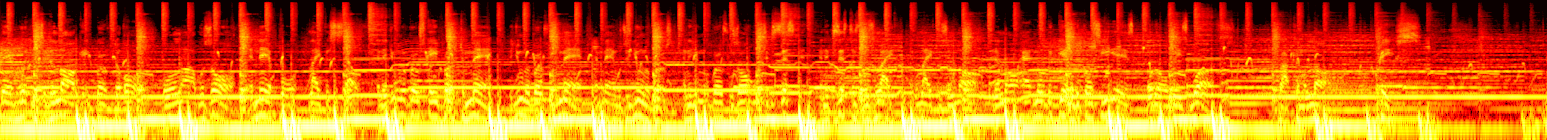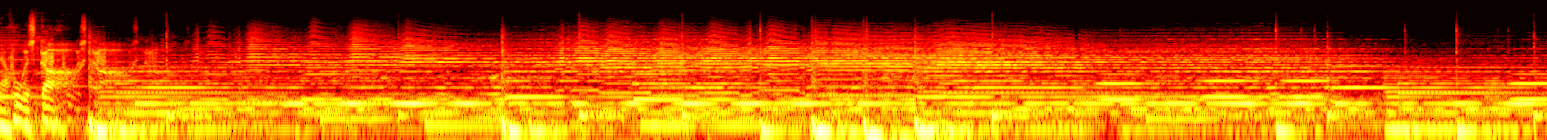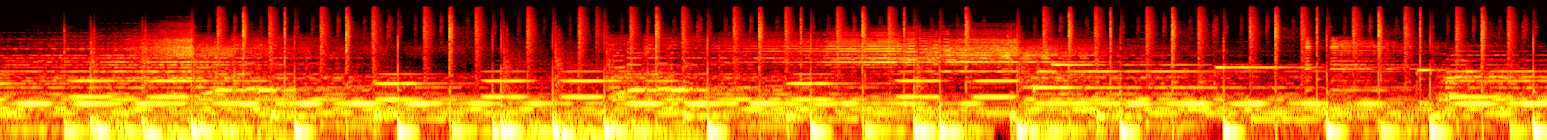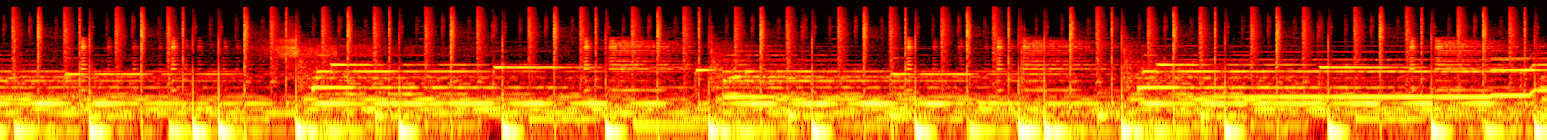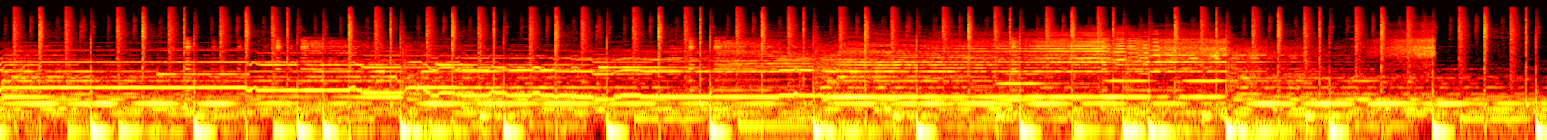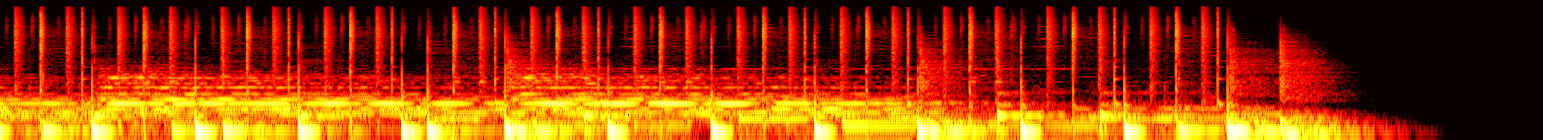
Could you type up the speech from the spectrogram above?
Bear witness to the law gave birth to all. Allah was all, and therefore life itself. And the universe gave birth to man. The universe was man, and man was the universe. And the universe was always existed. And existence was life, and life was a law. And the law had no beginning because he is what always was. Rakim Allah. Peace. Now who is God?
